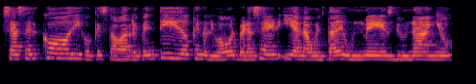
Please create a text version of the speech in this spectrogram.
se acercó, dijo que estaba arrepentido, que no lo iba a volver a hacer y a la vuelta de un mes, de un año,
